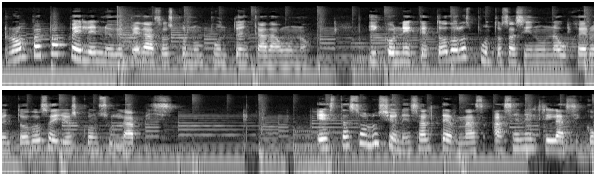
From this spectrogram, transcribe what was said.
Rompa el papel en nueve pedazos con un punto en cada uno y conecte todos los puntos haciendo un agujero en todos ellos con su lápiz. Estas soluciones alternas hacen el clásico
